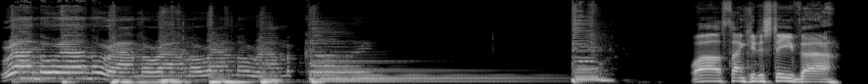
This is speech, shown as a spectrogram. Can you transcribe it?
Rama, Rama, Rama, Rama, Rama, Rama, Coy. Well, thank you to Steve there.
